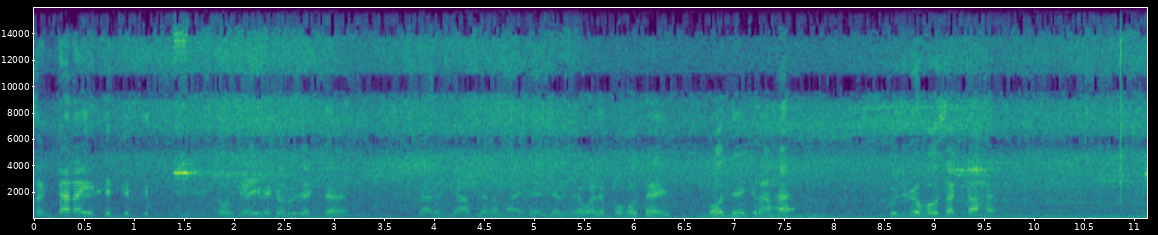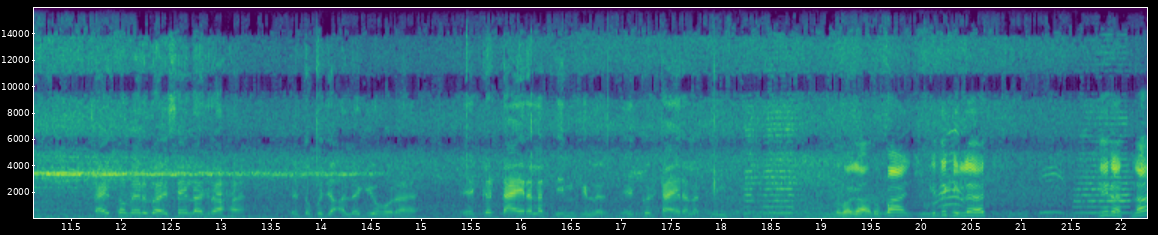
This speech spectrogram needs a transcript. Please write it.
सांगता नाही. कोण काही भी करू शकतं. कारण की आपल्याला माहिती आहे जलने वाले बहुत है बहुत देख रहा है. कुछ भी हो सकता है. शायद तो मेरे को ऐसा ही लग रहा है. ये तो कुछ अलग ही हो रहा है. एकच टायराला तीन खिल्लत एकच टायराला तीन. बघा रुपांश किती खिल्लत तीनच ना?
